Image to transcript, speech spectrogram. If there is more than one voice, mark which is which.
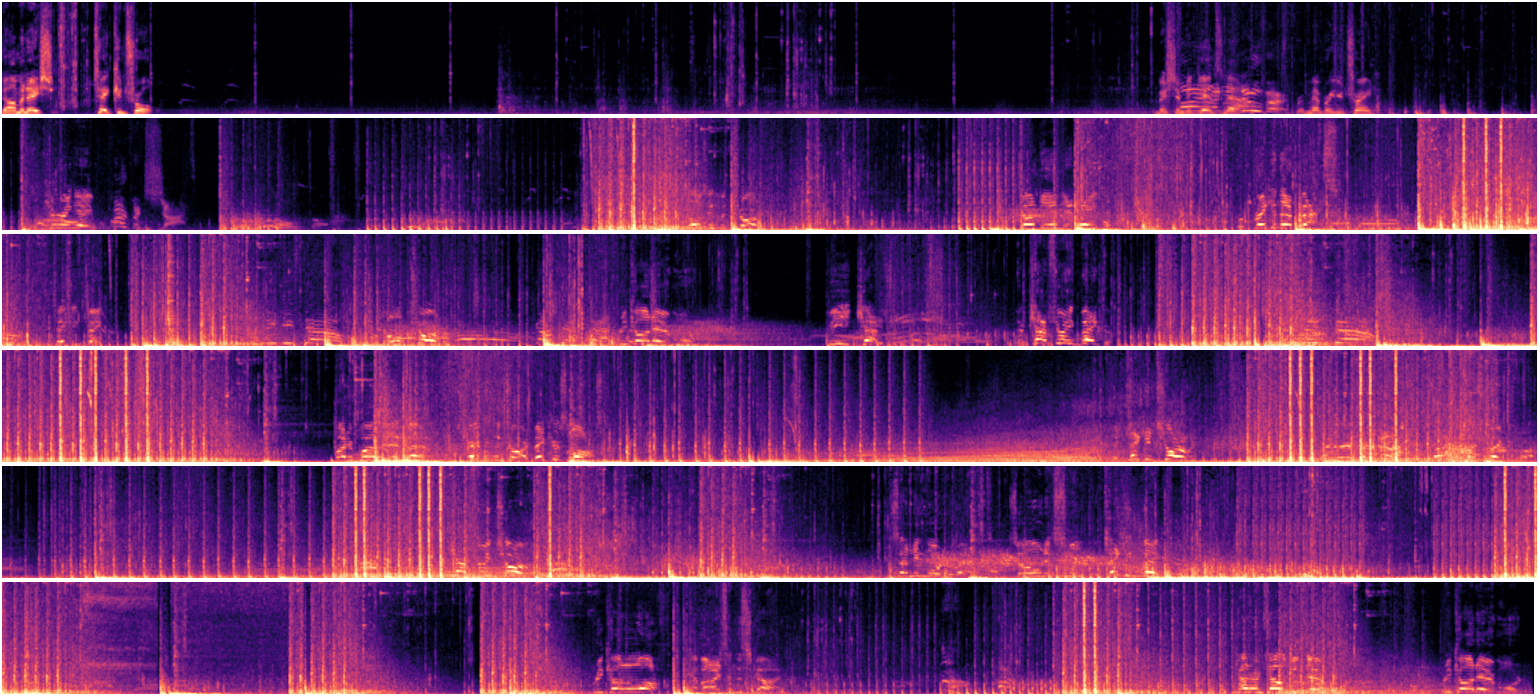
Speaker 1: Domination. Take control. Mission
Speaker 2: Fire
Speaker 1: begins now.
Speaker 2: maneuver!
Speaker 1: Remember your training. Securing Able.
Speaker 2: Perfect shot!
Speaker 1: Closing with Charlie. Dug in and Able. We're breaking their backs. Taking Baker.
Speaker 2: I think he's down!
Speaker 1: Hold Charlie.
Speaker 2: Oh, got that bastard!
Speaker 1: Recon airborne. B captured. They're capturing Baker.
Speaker 2: He's down!
Speaker 1: Fighter pilot inbound. Scraping the car. Baker's lost. They're taking Charlie. Fighter aircraft. Uh, strafing run. Capturing Sending mortar rounds. Zone and sweep. They're taking Baker. Recon aloft. We have eyes in the sky. Counterintelligence airborne. Recon airborne.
